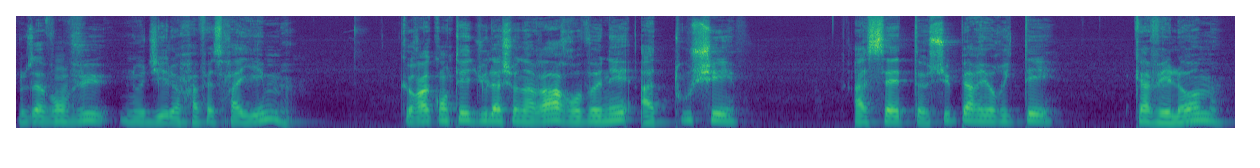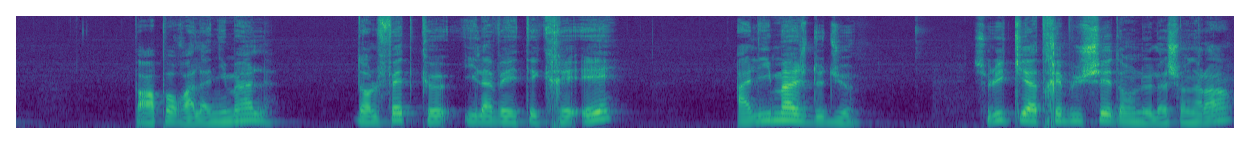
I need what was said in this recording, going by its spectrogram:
Nous avons vu, nous dit le Hafez Hayim, que raconter du Lachonara revenait à toucher à cette supériorité qu'avait l'homme par rapport à l'animal, dans le fait qu'il avait été créé à l'image de Dieu. Celui qui a trébuché dans le Lachonara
